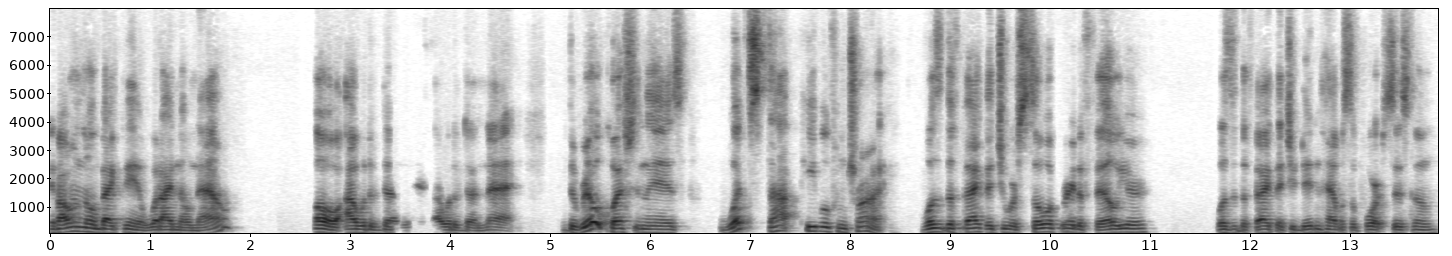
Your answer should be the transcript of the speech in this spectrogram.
if I would have known back then what I know now, oh, I would have done this, I would have done that. The real question is, what stopped people from trying? Was it the fact that you were so afraid of failure? Was it the fact that you didn't have a support system?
